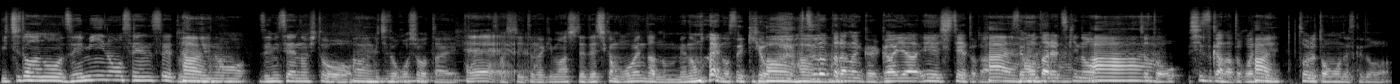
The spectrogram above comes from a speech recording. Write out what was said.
一度あのゼミの先生とゼミの、ゼミ生の人をはい。一度ご招待させていただきましてでしかも応援団の目の前の席を、はいはい。はい普通だったらなんか外野 A 指定とか、はいはい。背もたれ付きのちょっと静かなところにはい。撮ると思うんですけど、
